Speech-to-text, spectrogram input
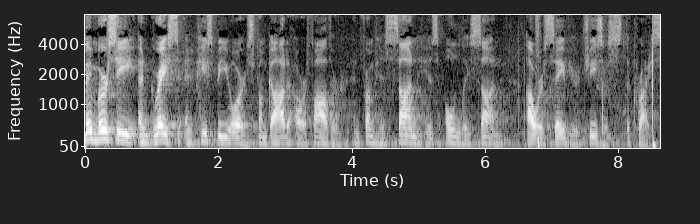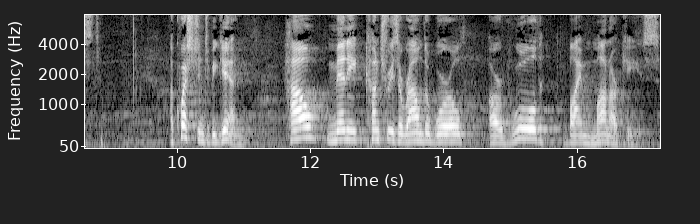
May mercy and grace and peace be yours from God our Father and from his Son, his only Son, our Savior, Jesus the Christ. A question to begin How many countries around the world are ruled by monarchies?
